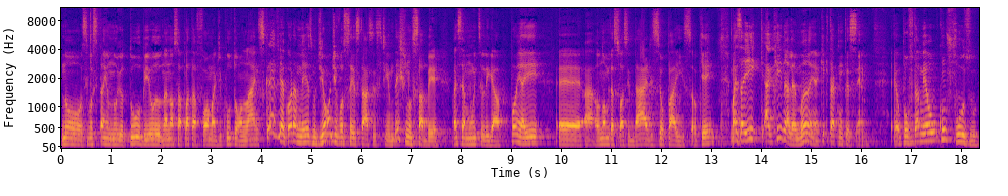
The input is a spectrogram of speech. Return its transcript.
no, se você está no YouTube ou na nossa plataforma de culto online, escreve agora mesmo de onde você está assistindo. Deixe-nos saber, vai ser muito legal. Põe aí é, a, o nome da sua cidade, seu país, ok? Mas aí, aqui na Alemanha, o que está acontecendo? É, o povo está meio confuso.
